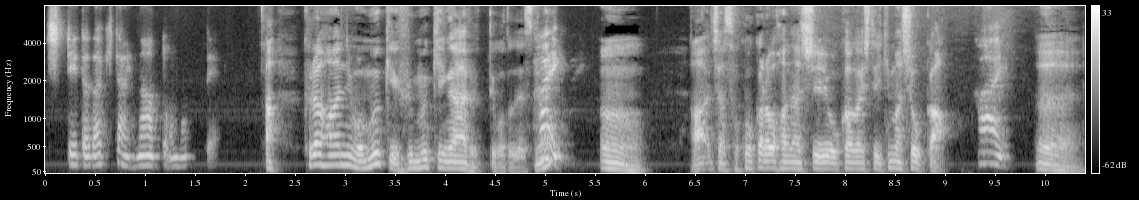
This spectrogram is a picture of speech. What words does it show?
知っていただきたいなと思って。あ、クラファンにも向き不向きがあるってことですね。はい。うん。あ、じゃあそこからお話をお伺いしていきましょうか。はい。うん。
